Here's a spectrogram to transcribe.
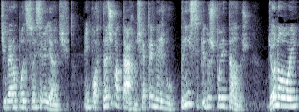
tiveram posições semelhantes. É importante notarmos que até mesmo o príncipe dos puritanos, John Owen,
